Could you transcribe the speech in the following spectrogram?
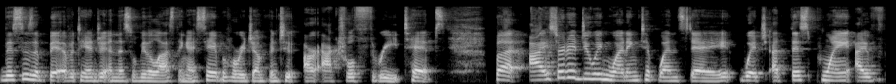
this is a bit of a tangent and this will be the last thing I say before we jump into our actual 3 tips. But I started doing Wedding Tip Wednesday, which at this point I've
